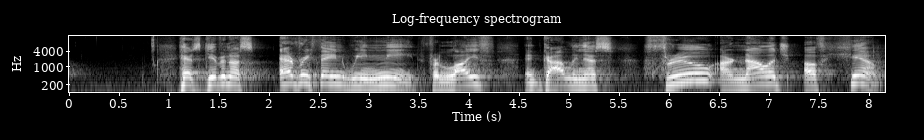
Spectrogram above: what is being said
has given us everything we need for life and godliness through our knowledge of Him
